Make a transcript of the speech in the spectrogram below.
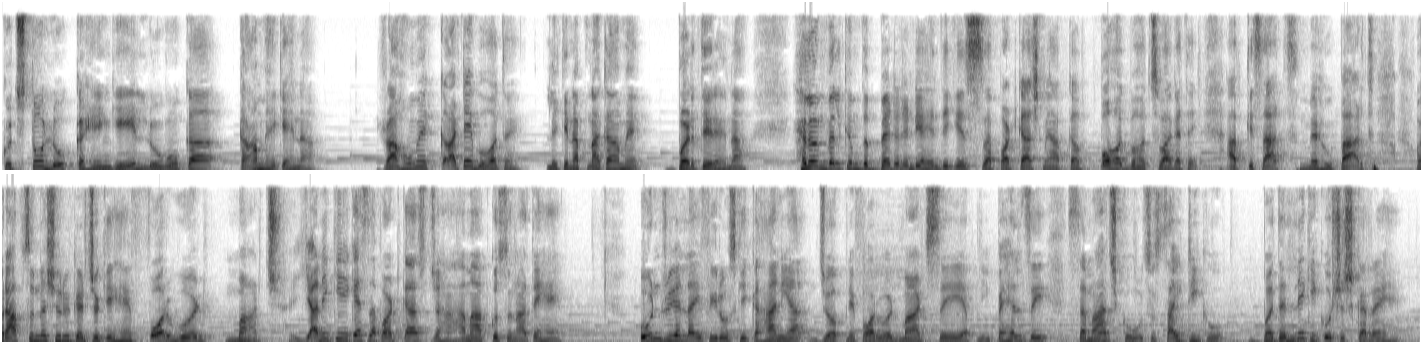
कुछ तो लोग कहेंगे, लोगों का काम है कहना। राहों में कांटे बहुत हैं, लेकिन अपना काम है, बढ़ते रहना। Hello and welcome the better India Hindi के इस पॉडकास्ट में आपका बहुत बहुत स्वागत है। आपके साथ मैं हूँ पार्थ, और आप सुनना शुरू कर चुके हैं फॉरवर्ड मार्च यानी कि एक ऐसा पॉडकास्ट जहाँ हम आपको सुनाते हैं उन रियल लाइफ हीरोज की कहानियाँ जो अपने फॉरवर्ड मार्च से, अपनी पहल से समाज को सोसाइटी को बदलने की कोशिश कर रहे हैं।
